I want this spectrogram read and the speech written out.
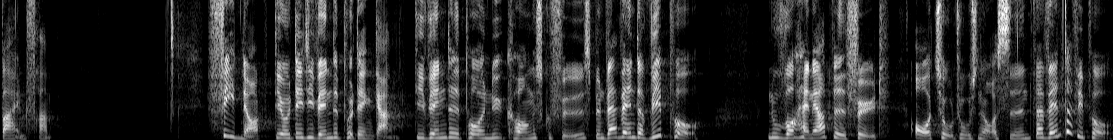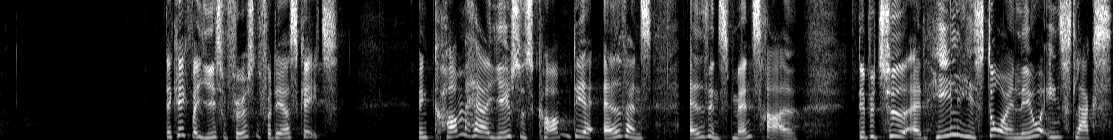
vejen frem. Fint nok, det var det, de ventede på dengang. De ventede på, at en ny konge skulle fødes. Men hvad venter vi på? Nu hvor han er blevet født over 2000 år siden. Hvad venter vi på? Det kan ikke være Jesu fødsel, for det er sket. Men kom her, Jesus, kom, det er advents, advents mantraet. Det betyder, at hele historien lever i en slags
